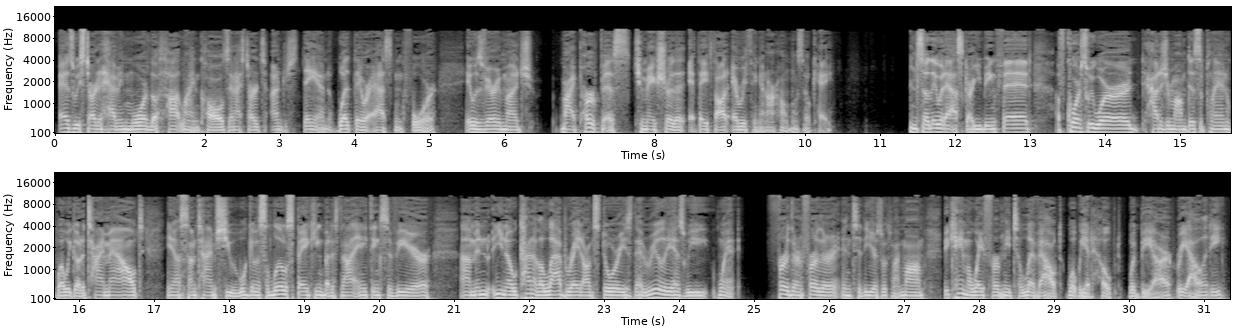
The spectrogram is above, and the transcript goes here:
as we started having more of those hotline calls and I started to understand what they were asking for, it was very much my purpose to make sure that they thought everything in our home was okay. And so they would ask, are you being fed? Of course we were. How did your mom discipline? Well, we go to timeout. You know, sometimes she will give us a little spanking, but it's not anything severe. Um, and, you know, kind of elaborate on stories that really, as we went further and further into the years with my mom, became a way for me to live out what we had hoped would be our reality.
